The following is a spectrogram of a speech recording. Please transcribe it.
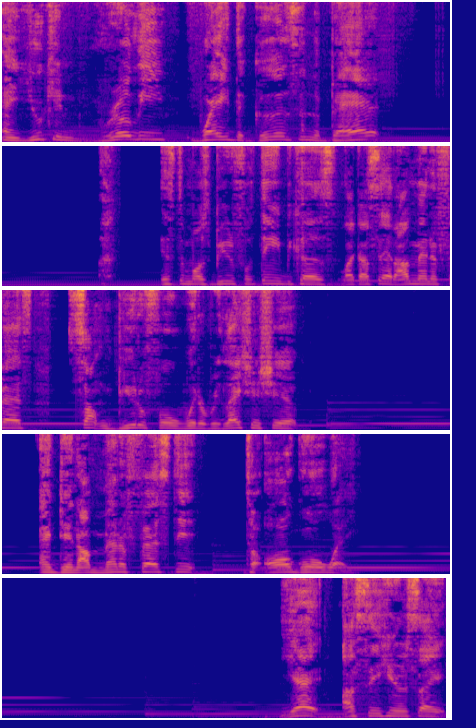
and you can really weigh the goods and the bad, it's the most beautiful thing because, like I said, I manifest something beautiful with a relationship, and then I manifest it to all go away. Yet, I sit here and say,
